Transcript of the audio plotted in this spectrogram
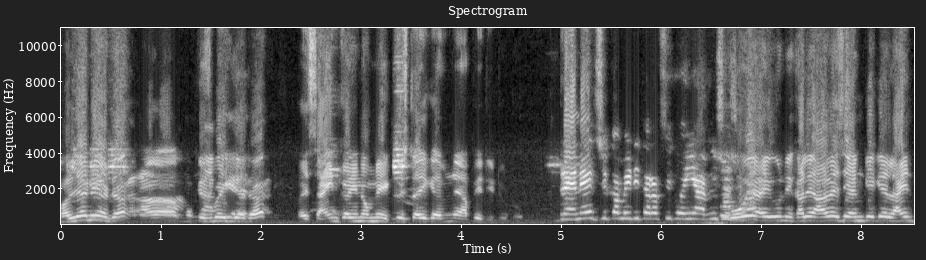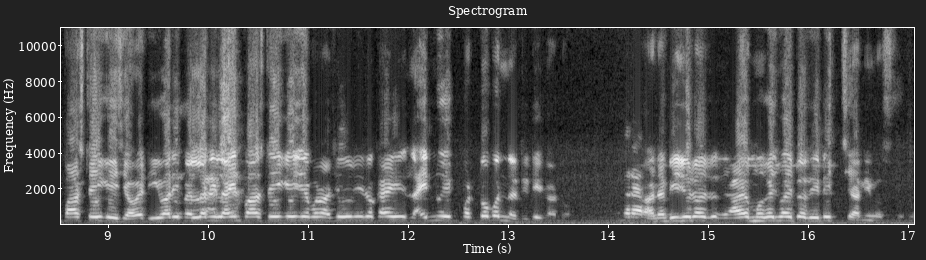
મળ્યા નહીં હતા. મુકેશભાઈ ગયા હતા. પછી સાઈન કરીને અમને એકવીસ તારીખે એમને આપી દીધું હતું. ડ્રેનેજ કમિટી તરફથી કોઈ આવ્યું છે કોઈ આવ્યું નહીં. ખાલી આવે છે એમ કે લાઈન પાસ થઈ ગઈ છે. હવે દિવાળી પહેલાની લાઈન પાસ થઈ ગઈ છે પણ હજુ સુધી તો કઈ લાઈન નો એક પટ્ટો પણ નથી દેખાતો. અને બીજું તો આ મગજમારી તો રેડી જ છે આની વસ્તુ. તો.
